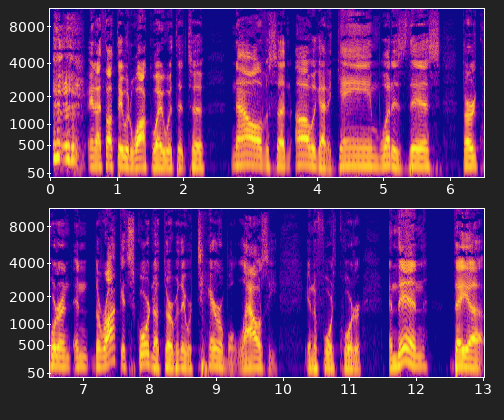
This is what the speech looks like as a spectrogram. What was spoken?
and I thought they would walk away with it to now all of a sudden, oh, we got a game. What is this? Third quarter. And, and the Rockets scored in the third, but they were terrible, lousy in the fourth quarter. And then they, uh,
